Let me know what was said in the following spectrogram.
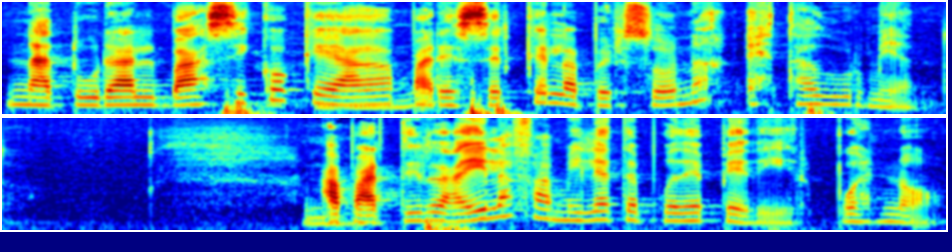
natural básico que haga parecer que la persona está durmiendo. A partir de ahí la familia te puede pedir, pues no,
